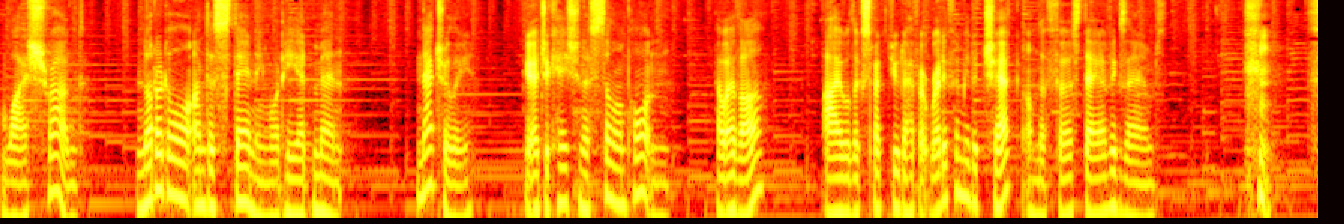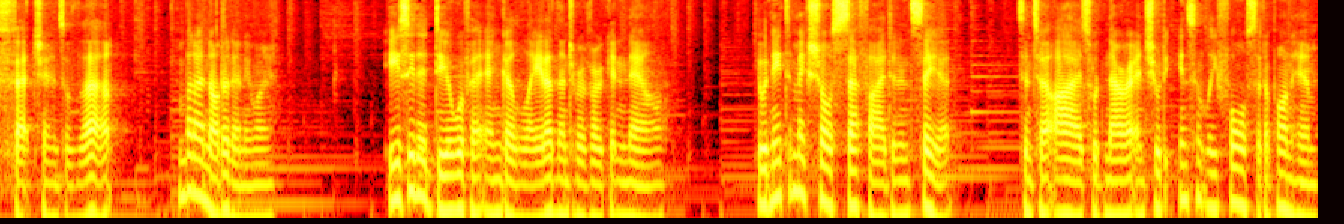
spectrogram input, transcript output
Weiss shrugged, not at all understanding what he had meant. Naturally, your education is still important. However, I will expect you to have it ready for me to check on the first day of exams. Fat chance of that. But I nodded anyway. Easy to deal with her anger later than to provoke it now. He would need to make sure Sapphire didn't see it, since her eyes would narrow and she would instantly force it upon him.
